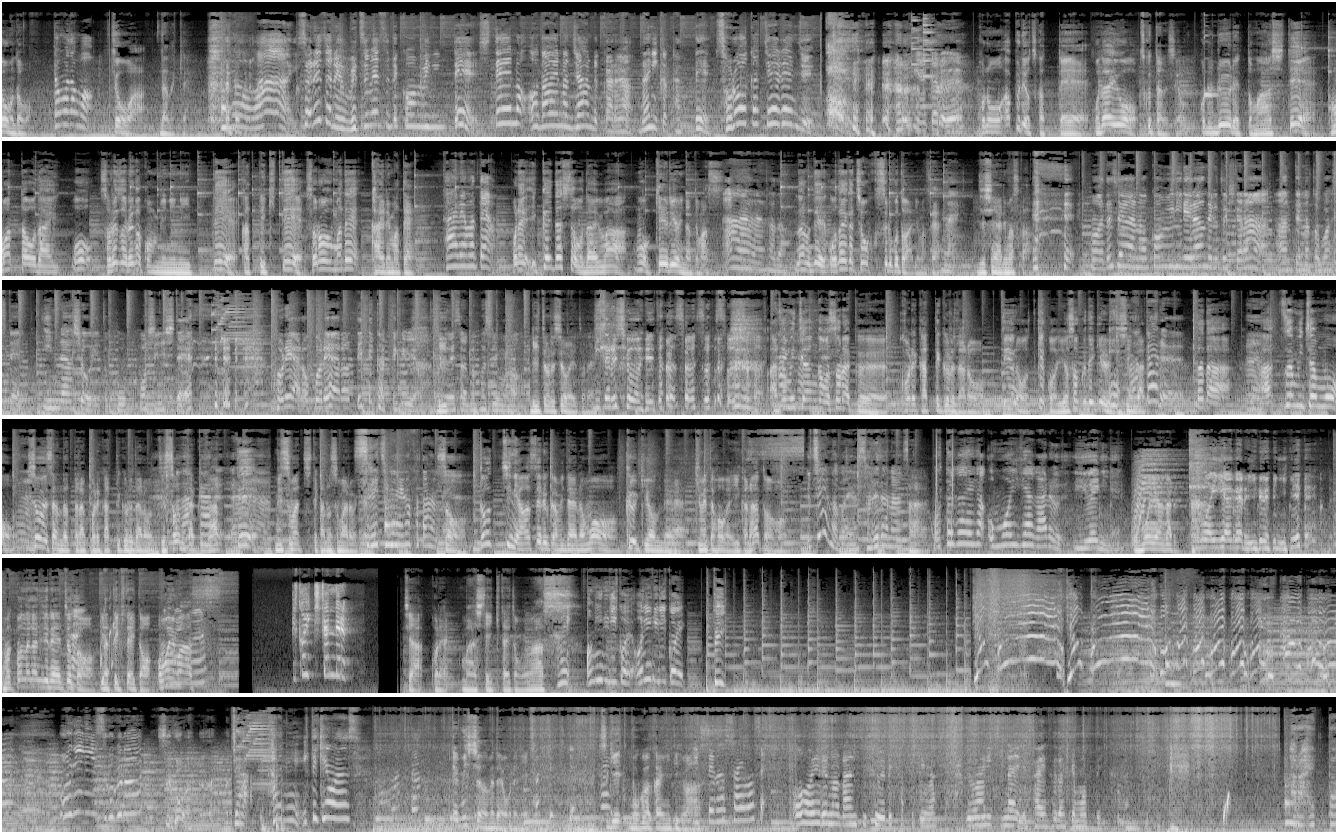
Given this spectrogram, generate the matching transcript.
どうもどうも。どうもどうも。今日は、なんだっけ？今日は、それぞれ別々でコンビニ行って、指定のお題のジャンルから何か買って、ソロ化チャレンジ。意味わかる？このアプリを使って、お題を作ったんですよ。これルーレット回して、止まったお題を、それぞれがコンビニに行って、買ってきて、揃うまで帰れません。帰れません。あこれ、一回出したお題は、もう消えるようになってます。ー、なるほど。なので、お題が重複することはありません。ない。自信ありますか？もう私はあの、コンビニで選んでる時から、アンテナ飛ばして、インナーショーへと更新して、これやろ、これやろって言って買ってくるよ。リ上さんの欲しいもの。リトルショーエイトねリ。トルショーへと、そうそうそうそう。あざみちゃんがおそらく、これ買ってくるだろうっていうのを結構予測できる自信がある。かるただ、うんあざみちゃんもう、ん翔平さんだったらこれ買ってくるだろうっていう忖度があってうん、ミスマッチって可能性もあるわけ。すれ違いのパターンね。そう。どっちに合わせるかみたいなのも空気読んで決めた方がいいかなとは思う。うちらの場合はそれだな。はい。お互いが思い上がるゆえにね。思い上がる。思い上がるゆえにね。まあ、こんな感じでちょっとやっていきたいと思います。ピコイチチャンネじゃあ、これ回していきたいと思います。ルはい。おにぎり来い、おにぎり来い。ペイおにぎりすごくないすごい。じゃあ、買いに行ってきます。待った。え、見せちゃダメだよ、俺に。待ってきて。次、僕が買いに行ってきます。いってらっしゃいませ。OL のランチ風で買ってきました。上着着ないで財布だけ持っていく感じ。腹減った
